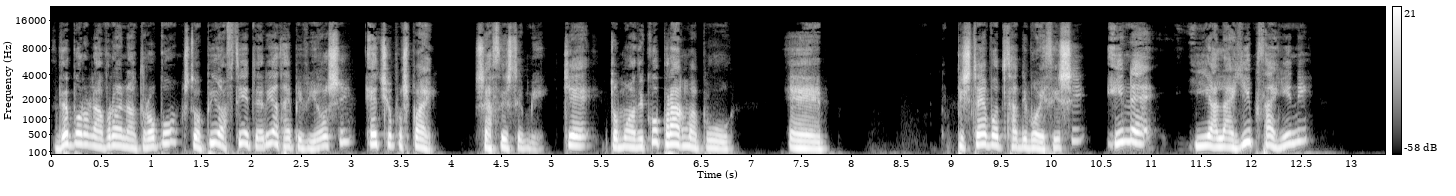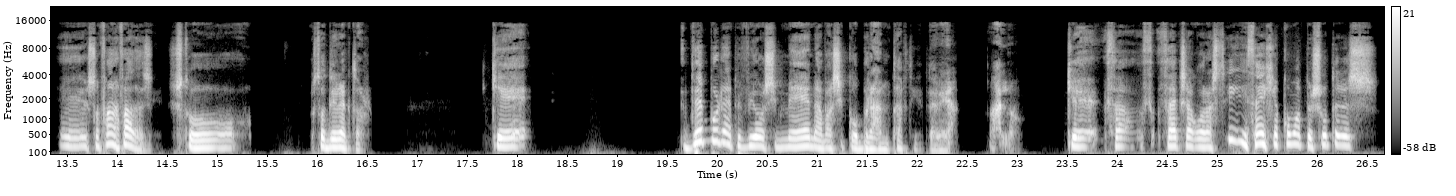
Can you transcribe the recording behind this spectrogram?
Δεν μπορώ να βρω έναν τρόπο στο οποίο αυτή η εταιρεία θα επιβιώσει έτσι όπως πάει σε αυτή τη στιγμή. Και το μοναδικό πράγμα που ε, πιστεύω ότι θα την βοηθήσει είναι η αλλαγή που θα γίνει ε, στο Final Fantasy, στο, στο director. Και δεν μπορεί να επιβιώσει με ένα βασικό brand αυτή η εταιρεία. Άλλο. Και θα, θα εξαγοραστεί ή θα έχει ακόμα περισσότερες ε,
